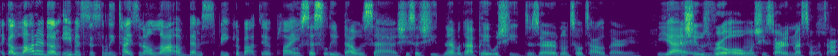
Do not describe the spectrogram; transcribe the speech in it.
Like a lot of them, even Cicely Tyson, a lot of them speak about their oh, plight. Oh, Cicely, that was sad. She said she never got paid what she deserved until Tyler Perry. yeah, And she was real old when she started messing with Tyler.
